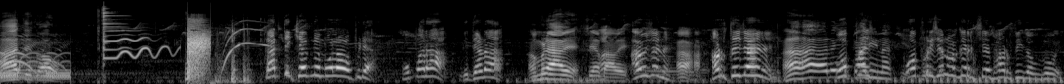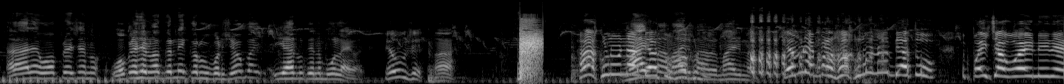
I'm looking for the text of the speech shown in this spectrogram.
હા તે તો આવો. કાર્તિક સાહેબ ને બોલાવો પડ્યા ઉપરા ગધેડા. હમણાં આવે સેબ આવે. આવે છે ને. સારું થઈ જાય ને. હા હા અરે કાઢી ઓપરેશન ઓપરેશન વગર છે સારું થઈ જવું જોઈએ અરે ઓપરેશન ઓપરેશન વગર નહીં કરવું પડશે હો ભાઈ. એ તેને બોલાવ્યા છે. એવું છે? હા. હા ખણું ના માર બેતું એમણે પણ હા ખણું ના બેતું પૈસા હોય નહીં ને.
